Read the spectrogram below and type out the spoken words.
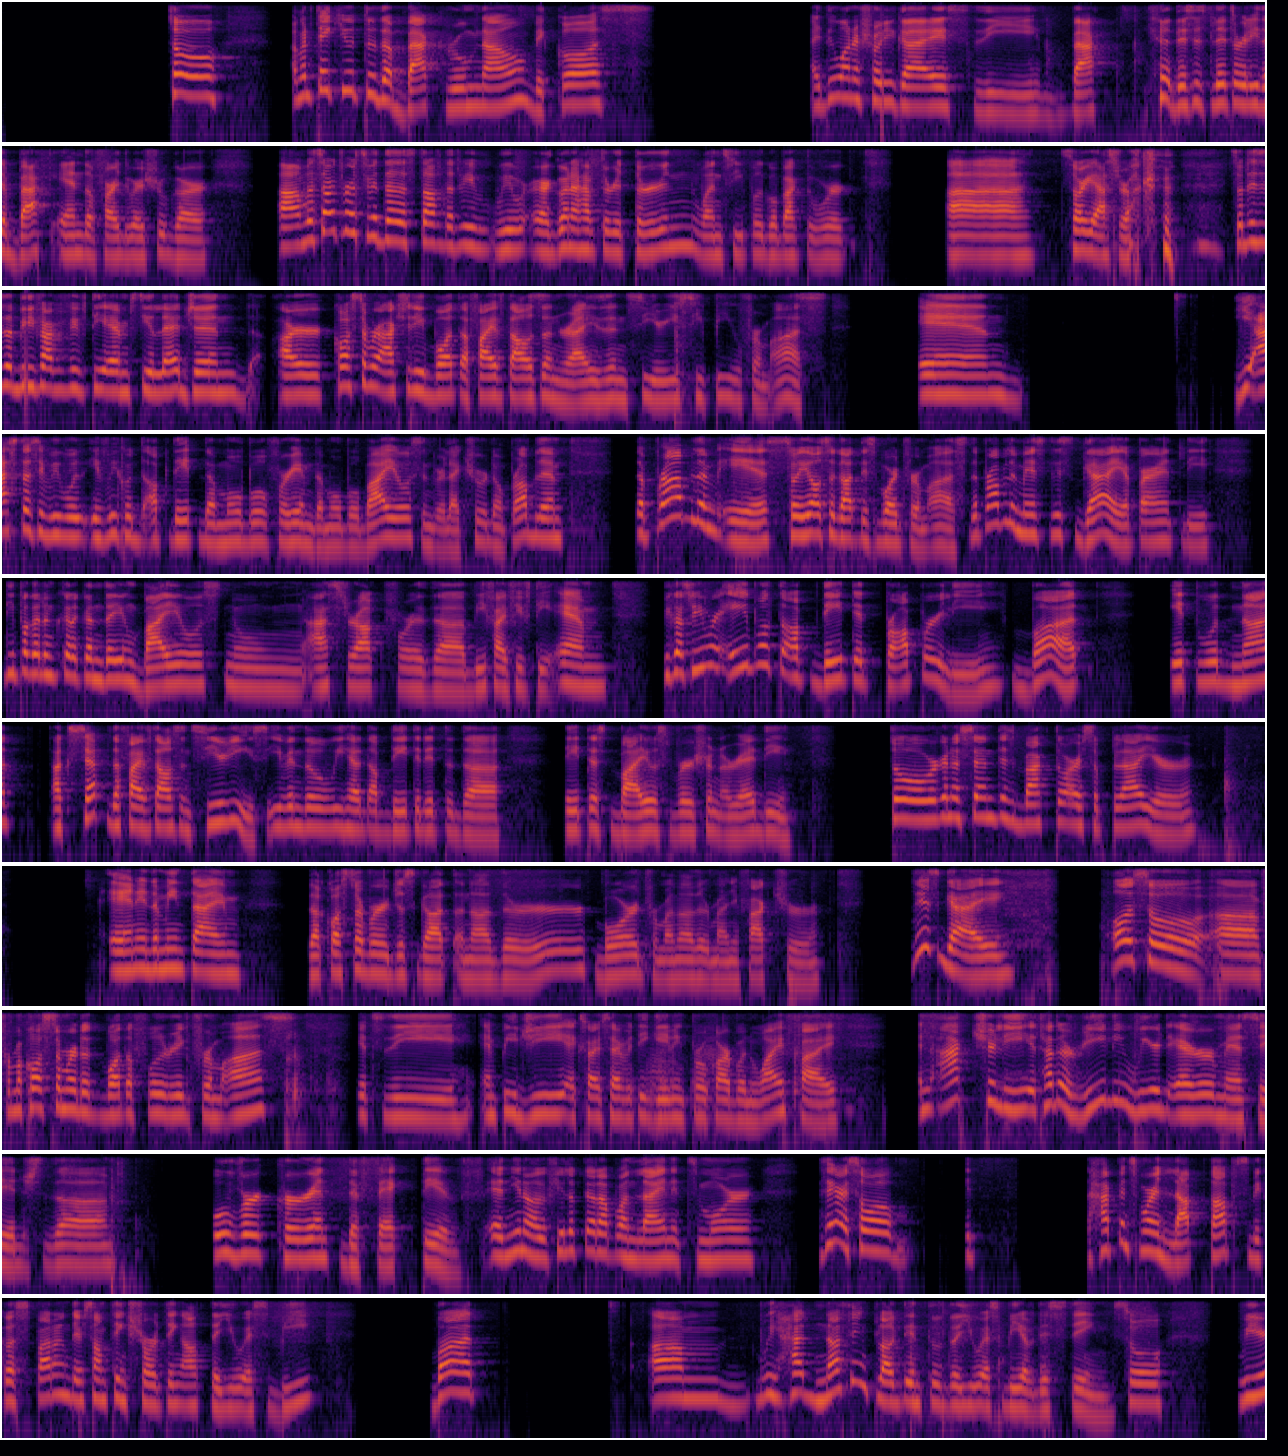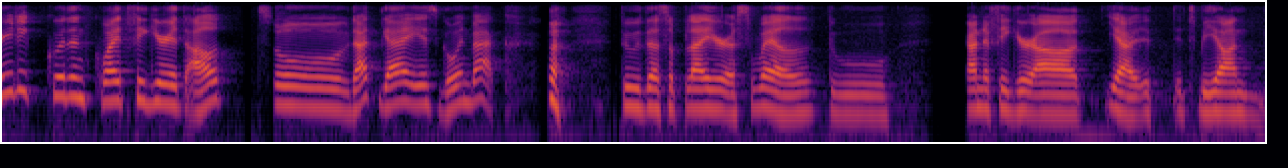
So I'm gonna take you to the back room now because I do want to show you guys the back. this is literally the back end of Hardware Sugar. Um, we'll start first with the stuff that we we are gonna have to return once people go back to work. Uh, sorry, Asrock. so this is a B five fifty MC Legend. Our customer actually bought a 5000 Ryzen series CPU from us and he asked us if we would if we could update the mobile for him, the mobile BIOS, and we're like, sure, no problem. The problem is, so he also got this board from us. The problem is this guy apparently di pa ganun kaganda yung BIOS nung ASRock for the B550M because we were able to update it properly, but it would not accept the 5000 series even though we had updated it to the latest BIOS version already. So we're gonna send this back to our supplier. And in the meantime, the customer just got another board from another manufacturer. This guy, also uh, from a customer that bought a full rig from us, it's the MPG X570 Gaming Pro Carbon Wi-Fi. And actually, it had a really weird error message. The overcurrent defective. And you know, if you look that up online, it's more. I think I saw it happens more in laptops because parang there's something shorting out the USB. But um we had nothing plugged into the USB of this thing. So we really couldn't quite figure it out. So that guy is going back to the supplier as well to kind of figure out yeah, it, it's beyond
